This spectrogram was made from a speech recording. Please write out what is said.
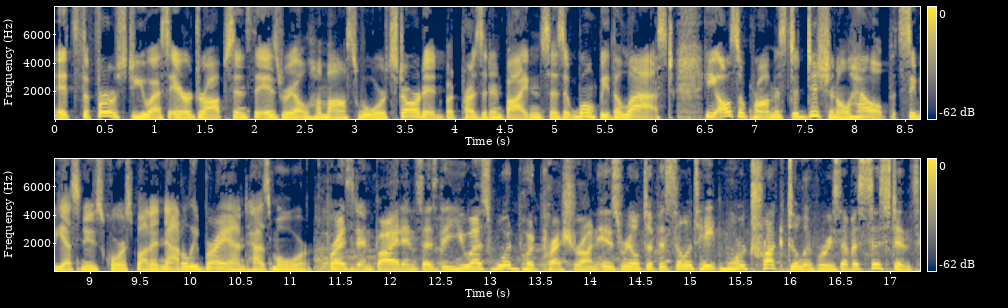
It's the first U.S. airdrop since the Israel Hamas war started, but President Biden says it won't be the last. He also promised additional help. CBS News correspondent Natalie Brand has more. President Biden says the U.S. would put pressure on Israel to facilitate more truck deliveries of assistance.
